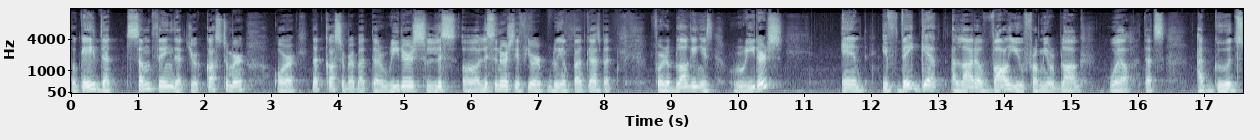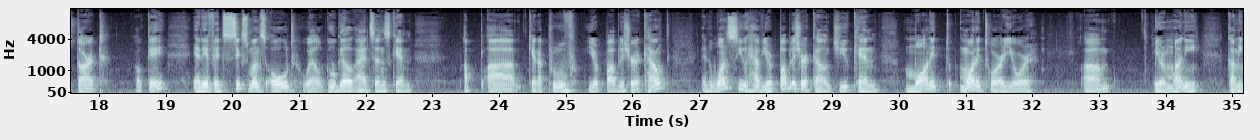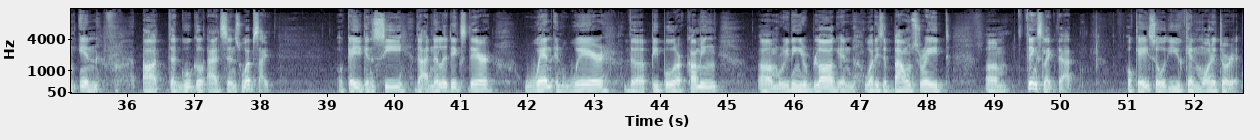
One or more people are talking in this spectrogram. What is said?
Okay, that something that your customer or not customer but the readers list uh, listeners if you're doing a podcast but for the blogging is readers. And if they get a lot of value from your blog well that's a good start Okay, and if it's six months old, well, Google AdSense can uh, can approve your publisher account, and once you have your publisher account, you can monitor monitor your um, your money coming in at the Google AdSense website. Okay, you can see the analytics there, when and where the people are coming, um, reading your blog, and what is the bounce rate, um, things like that. Okay, so you can monitor it.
